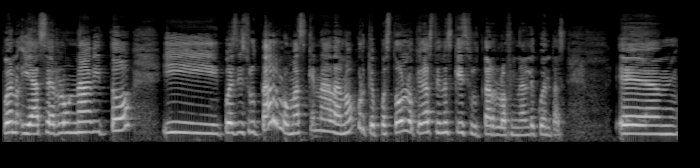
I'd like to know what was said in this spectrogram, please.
bueno, y hacerlo un hábito y pues disfrutarlo más que nada, ¿no? Porque pues todo lo que hagas tienes que disfrutarlo a final de cuentas. Eh,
